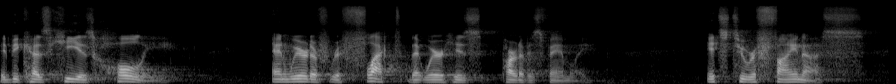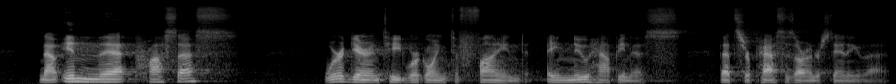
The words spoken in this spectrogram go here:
It's because He is holy, and we're to reflect that we're His part of His family. It's to refine us. Now, in that process, we're guaranteed we're going to find a new happiness that surpasses our understanding of that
